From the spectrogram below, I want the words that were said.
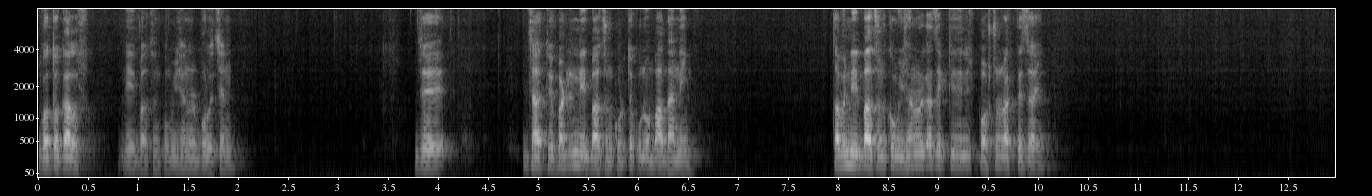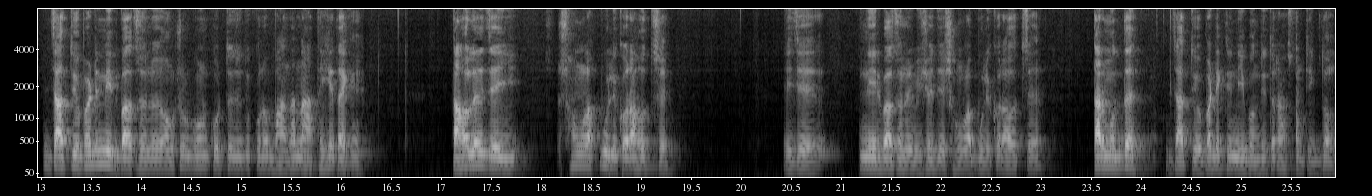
গতকাল নির্বাচন কমিশনার বলেছেন যে জাতীয় পার্টির নির্বাচন করতে কোনো বাধা নেই। তবে নির্বাচন কমিশনের কাছে একটি জিনিস প্রশ্ন রাখতে চাই জাতীয় পার্টি নির্বাচনে অংশগ্রহণ করতে যদি কোনো বাধা না থেকে থাকে, তাহলে যেই সংলাপগুলি করা হচ্ছে, এই যে নির্বাচনের বিষয়ে যে সংলাপগুলি করা হচ্ছে, তার মধ্যে জাতীয় পার্টি একটি নিবন্ধিত রাজনৈতিক দল।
